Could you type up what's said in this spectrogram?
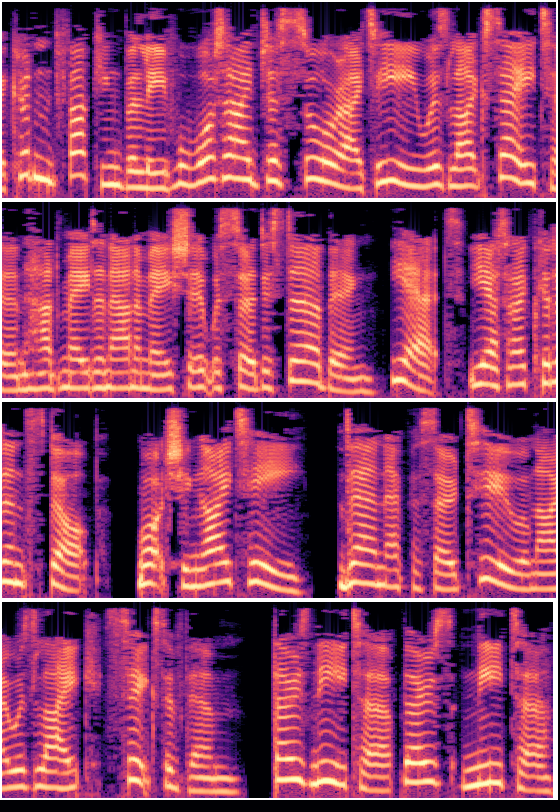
I couldn't fucking believe what I just saw. It was like Satan had made an anime shit was so disturbing. Yet, yet I couldn't stop watching it. Then episode 2 and I was like, six of them. Those Nita, those Nita,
